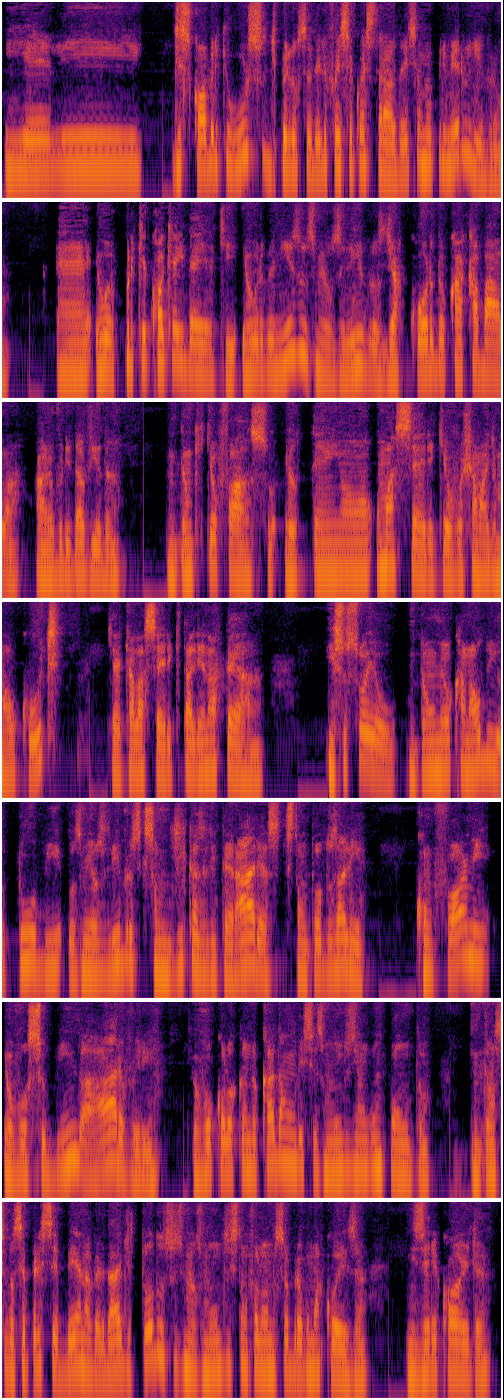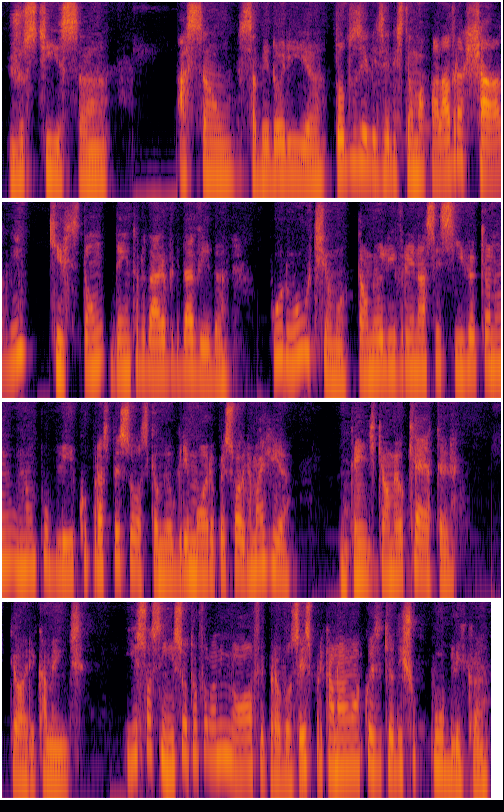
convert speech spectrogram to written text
e ele descobre que o urso de pelúcia dele foi sequestrado. Esse é o meu primeiro livro. É, eu, porque qual que é a ideia aqui? Eu organizo os meus livros de acordo com a Cabala, a Árvore da Vida. Então, o que, que eu faço? Eu tenho uma série que eu vou chamar de Malkut, que é aquela série que está ali na Terra. Isso sou eu. Então, o meu canal do YouTube, os meus livros que são dicas literárias, estão todos ali. Conforme eu vou subindo a árvore, eu vou colocando cada um desses mundos em algum ponto. Então, se você perceber, na verdade, todos os meus mundos estão falando sobre alguma coisa: misericórdia, justiça, ação, sabedoria. Todos eles eles têm uma palavra-chave que estão dentro da árvore da vida. Por último, está o meu livro inacessível que eu não, não publico para as pessoas, que é o meu Grimório Pessoal de Magia. Entende? Que é o meu Keter, teoricamente. Isso assim, isso eu estou falando em off para vocês, porque não é uma coisa que eu deixo pública.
